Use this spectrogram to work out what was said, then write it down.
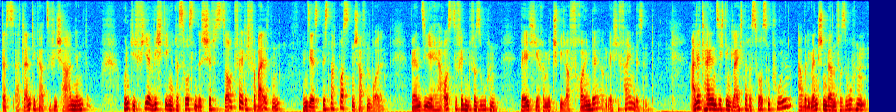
dass Atlantika zu viel Schaden nimmt und die vier wichtigen Ressourcen des Schiffes sorgfältig verwalten, wenn sie es bis nach Boston schaffen wollen, werden sie herauszufinden versuchen, welche ihre Mitspieler Freunde und welche Feinde sind. Alle teilen sich den gleichen Ressourcenpool, aber die Menschen werden versuchen,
